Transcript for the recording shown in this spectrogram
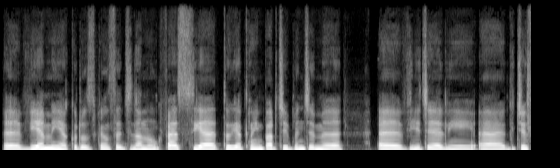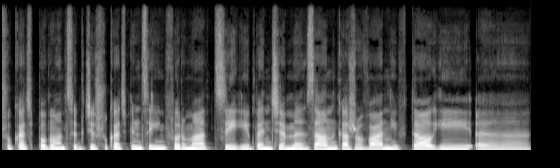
e, wiemy, jak rozwiązać daną kwestię, to jak najbardziej będziemy e, wiedzieli, gdzie szukać pomocy, gdzie szukać więcej informacji i będziemy zaangażowani w to i e,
